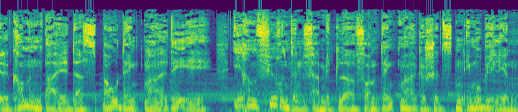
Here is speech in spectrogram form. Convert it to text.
Willkommen bei dasbaudenkmal.de, Ihrem führenden Vermittler von denkmalgeschützten Immobilien.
